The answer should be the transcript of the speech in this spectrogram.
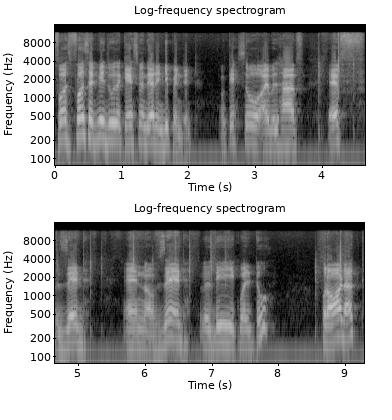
first first let me do the case when they are independent. Okay. So, I will have f z n of z will be equal to product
